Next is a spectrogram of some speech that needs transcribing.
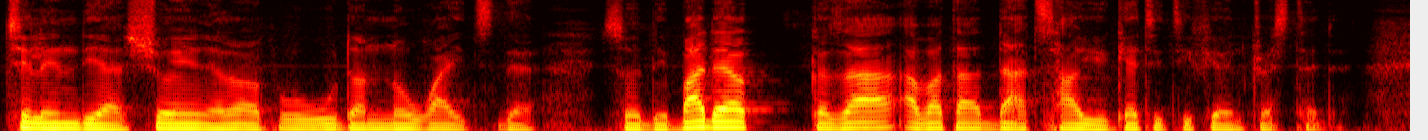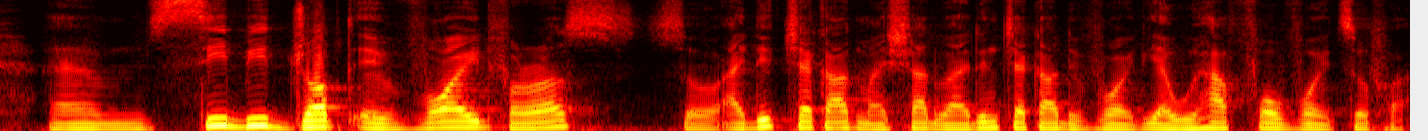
chilling there, showing a lot of people who don't know why it's there. So the Bad-el-Kazar avatar, that's how you get it if you're interested. Um, CB dropped a void for us so I did check out my shard, but I didn't check out the void. Yeah, we have four voids so far.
